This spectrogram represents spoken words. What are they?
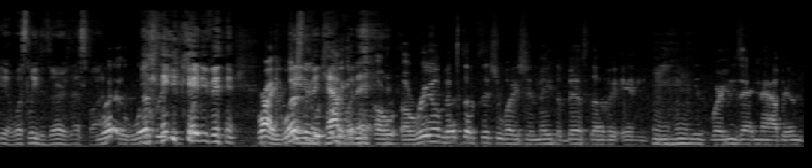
yeah, Wes Lee deserves that spot. We- you can't even. right? can't Wes Lee even was cap put with in a, a real messed up situation, made the best of it, and he Mhm. is where he's at now. Been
